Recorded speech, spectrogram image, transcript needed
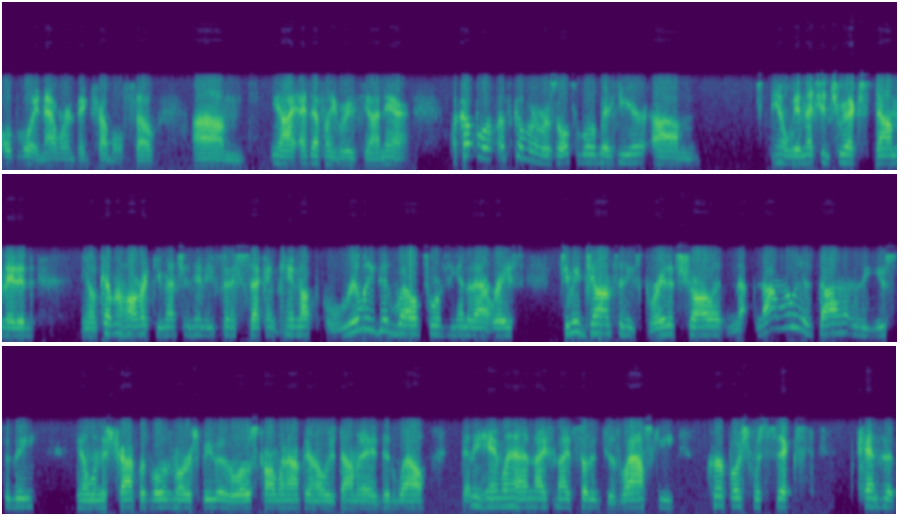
oh boy, now we're in big trouble. So um, you know, I, I definitely agree with you on there. A couple of let's go over the results a little bit here. Um, you know, we mentioned Truex dominated. You know, Kevin Harvick, you mentioned him. He finished second, came up, really did well towards the end of that race. Jimmie Johnson, he's great at Charlotte. Not, not really as dominant as he used to be. You know, when this track was Lowe's Motor Speedway, the Lowe's car went out there and always dominated, did well. Denny Hamlin had a nice night. So did Keselowski. Kurt Busch was sixth. Kenseth,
